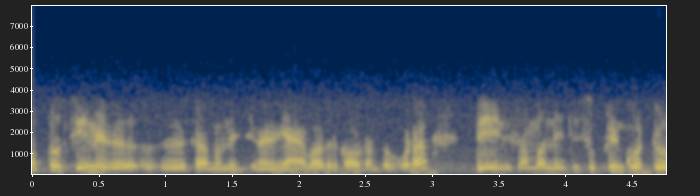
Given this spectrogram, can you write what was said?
మొత్తం సీనియర్ సంబంధించిన న్యాయవాదులు కావడంతో కూడా దీనికి సంబంధించి సుప్రీంకోర్టు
